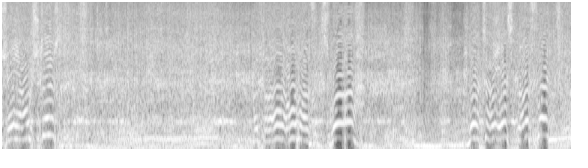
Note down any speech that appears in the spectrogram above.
Schön Aufstieg. Und drei oben auf den zwei. Macht der ersten Auffahrt.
